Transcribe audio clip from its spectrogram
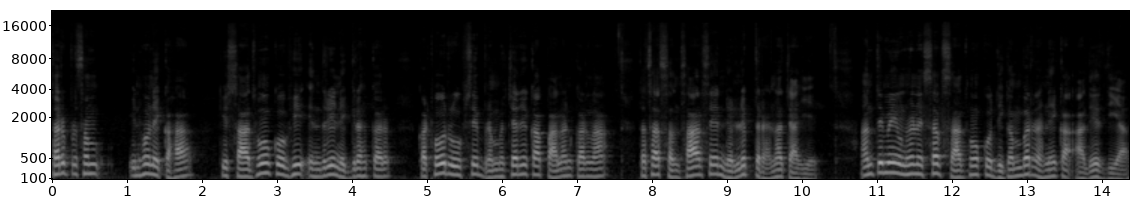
सर्वप्रथम इन्होंने कहा कि साधुओं को भी इंद्रिय निग्रह कर, कठोर रूप से ब्रह्मचर्य का पालन करना तथा संसार से निर्लिप्त रहना चाहिए। अंत में उन्होंने सब साधुओं को दिगंबर रहने का आदेश दिया।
